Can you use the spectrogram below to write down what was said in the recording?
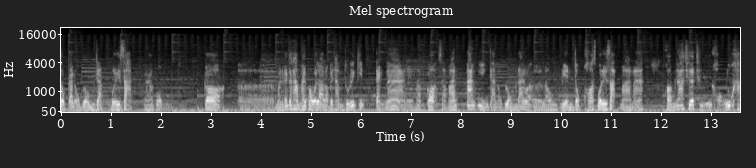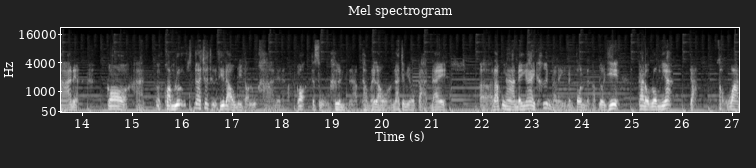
จบการอบรมจากบริษัทนะครับผมก็ มันก็จะทำให้พอเวลาเราไปทำธุรกิจแต่งหน้านะครับก็สามารถอ้างอิงการอบรมได้ว่าเออเราเรียนจบคอร์สบริษัทมานะ ความน่าเชื่อถือของลูกค้าเนี่ยก็อาจความน่าเชื่อถือที่เรามีต่อลูกค้าเนี่ยนะครับ ก็จะสูงขึ้นนะครับทำให้เราน่าจะมีโอกาสได้รับงานได้ง่ายขึ้นอะไรเป็นต้นนะครับ โดยที่การอบรมเนี้ย 2 วัน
